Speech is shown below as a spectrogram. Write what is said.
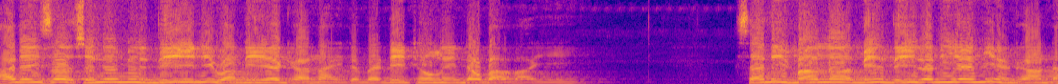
အာဒိသောရှင်နမင်းသည်နိဝမေယခာ၌တပတိထုံလင်းတောက်ပါပါ၏ သန္တိမာလမင်းသည်ရဏီယမြင့်ခါ၌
